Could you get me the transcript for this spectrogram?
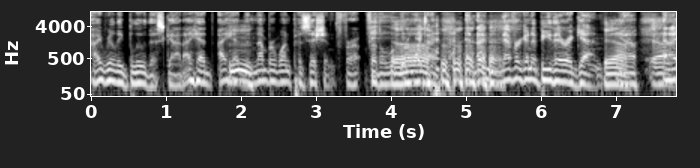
I really blew this God I had I had Hmm. the number one position for for the for a long time and I'm never going to be there again Yeah, you know yeah. and I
